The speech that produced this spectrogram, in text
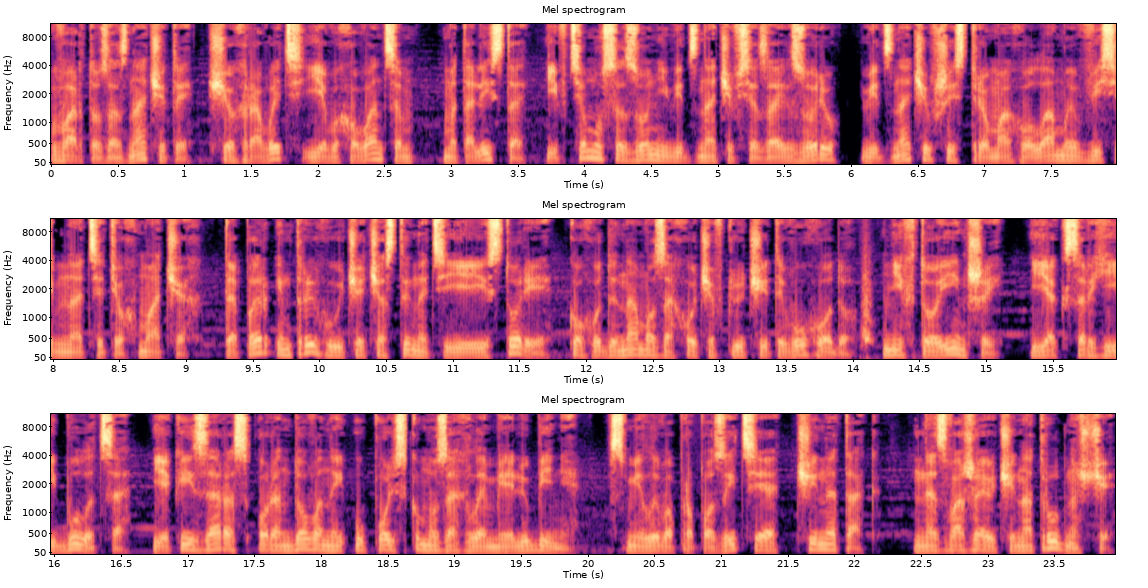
Варто зазначити, що гравець є вихованцем металіста і в цьому сезоні відзначився за Ізорю, відзначившись трьома голами в 18 матчах. Тепер інтригуюча частина цієї історії, кого Динамо захоче включити в угоду. Ніхто інший, як Сергій Булица, який зараз орендований у польському заглем'я Любіні. Смілива пропозиція, чи не так? Незважаючи на труднощі,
